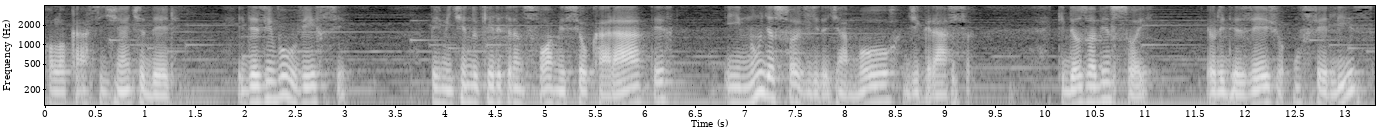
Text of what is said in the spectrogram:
colocar-se diante dele e desenvolver-se permitindo que Ele transforme seu caráter e inunde a sua vida de amor, de graça. Que Deus o abençoe. Eu lhe desejo um feliz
